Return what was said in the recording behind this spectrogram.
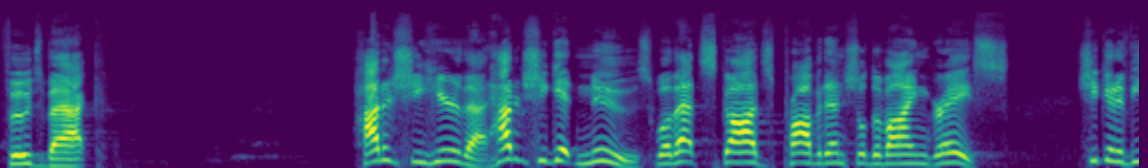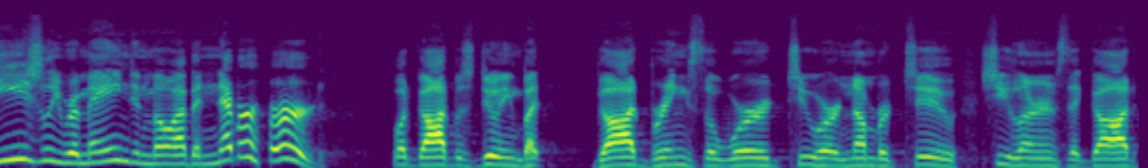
food's back." How did she hear that? How did she get news? Well, that's God's providential divine grace. She could have easily remained in Moab and never heard what God was doing, but God brings the word to her. Number two, she learns that God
